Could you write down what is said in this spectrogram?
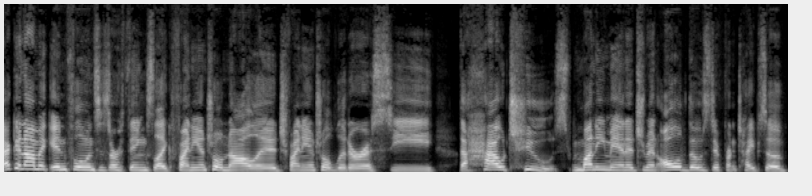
Economic influences are things like financial knowledge, financial literacy, the how to's, money management, all of those different types of,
